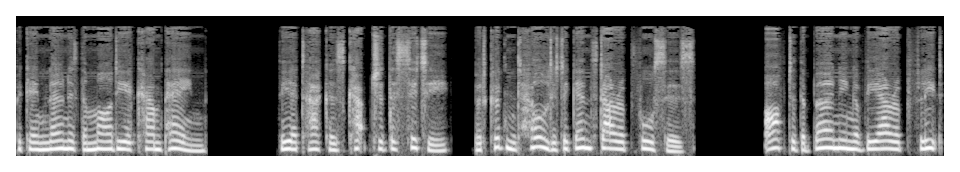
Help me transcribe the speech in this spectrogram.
became known as the Mahdia Campaign. The attackers captured the city, but couldn't hold it against Arab forces. After the burning of the Arab fleet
